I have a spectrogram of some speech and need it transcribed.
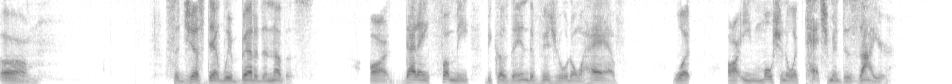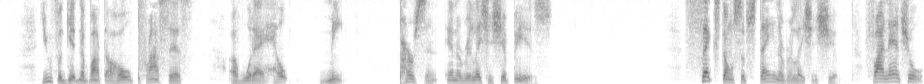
um, suggest that we're better than others, or that ain't for me because the individual don't have what our emotional attachment desire. You forgetting about the whole process of what a help meet person in a relationship is. Sex don't sustain a relationship. Financial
